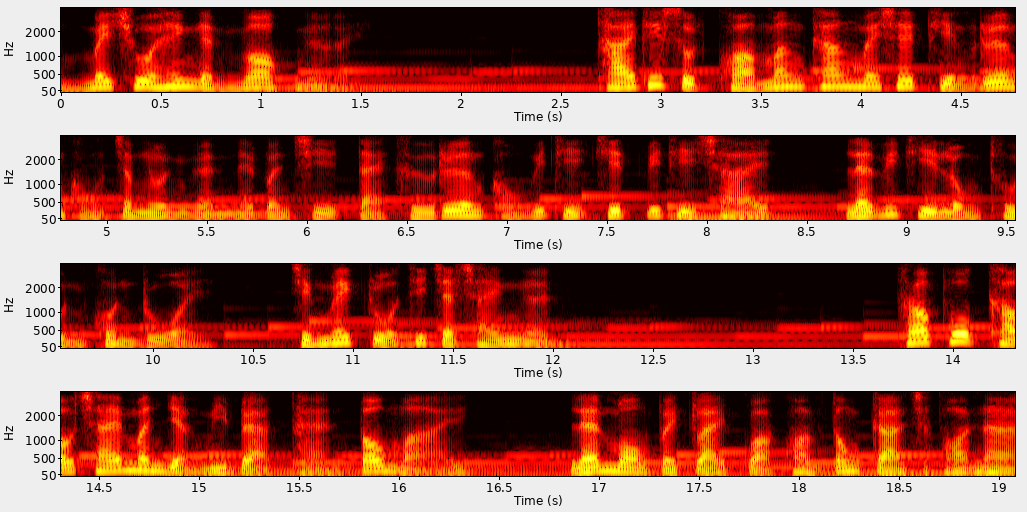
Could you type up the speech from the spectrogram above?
มณ์ไม่ช่วยให้เงินงอกเงย ท้ายที่สุดความมั่งคั่งไม่ใช่เพียงเรื่องของจำนวนเงินในบัญชี แต่คือเรื่องของวิธีคิดวิธีใช้ และวิธีลงทุนคนรวย จึงไม่กลัวที่จะใช้เงิน เพราะพวกเขาใช้มันอย่างมีแบบแผนเป้าหมาย และมองไปไกลกว่าความต้องการเฉพาะหน้า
